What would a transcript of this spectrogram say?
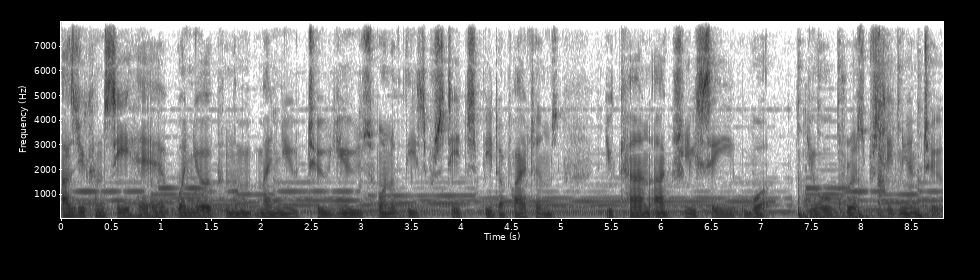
As you can see here, when you open the menu to use one of these prestige speed up items, you can actually see what your crew is proceeding into.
